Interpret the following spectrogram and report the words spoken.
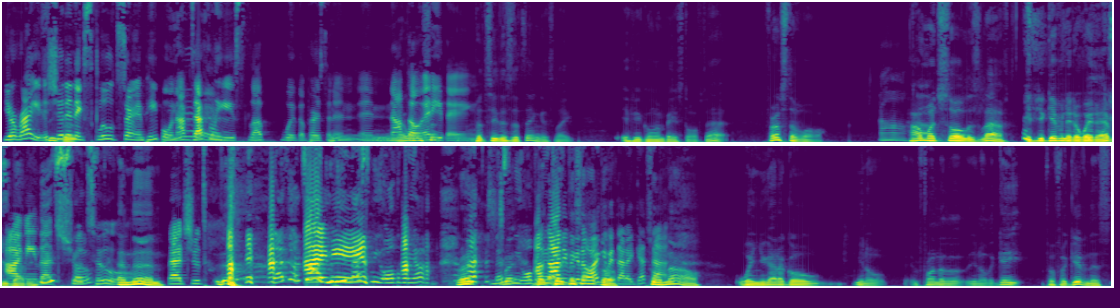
You're right. It See, shouldn't but- exclude certain people, and I've definitely slept with a person and, and not I felt wanna say- anything. But see, this is the thing. It's like if you're going based off that. First of all, uh, how much soul is left if you're giving it away to everybody? I mean, that's true too. and then that's true. Too. That's what I I'm. He mean- messed me all the way up. right, Messed me all the but I'm way not up. check even gonna out, argue with that. I get so that. So now, when you gotta go, you know, in front of the, you know, the gate for forgiveness,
